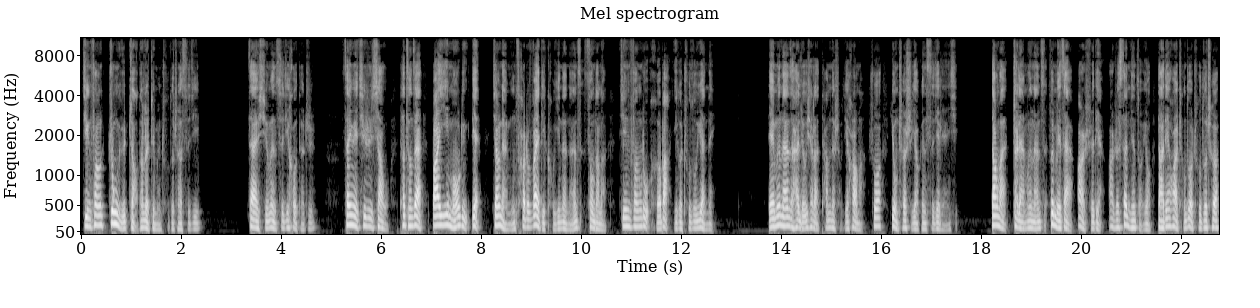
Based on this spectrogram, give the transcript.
警方终于找到了这名出租车司机。在询问司机后，得知三月七日下午，他曾在八一某旅店将两名操着外地口音的男子送到了金丰路河坝一个出租院内。两名男子还留下了他们的手机号码，说用车时要跟司机联系。当晚，这两名男子分别在二十点二十三点左右打电话乘坐出租车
